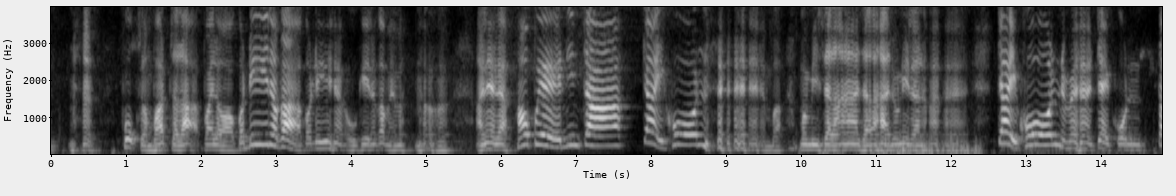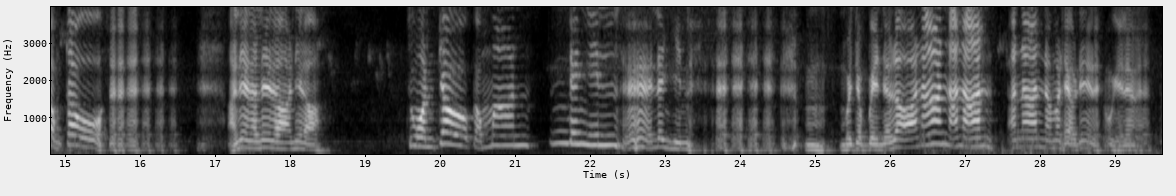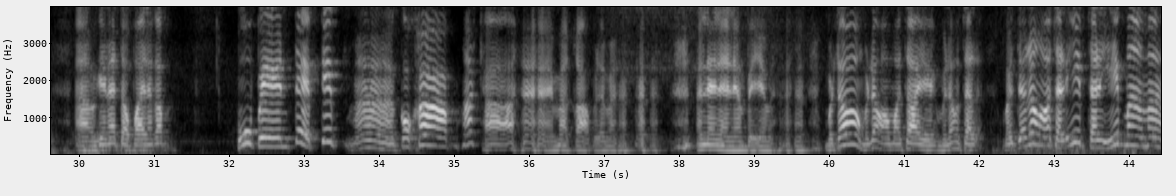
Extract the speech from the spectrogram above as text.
พวกสัมผัสสาระไปหรอกก็ดีนะก็ก็ดีนะโอเคนะครับเห็นไหมอันนี้แหละเฮาเป็นนินจา ใจคนบ่มันมีสาระอาสาระอาตรงนี้แล้วนะใจคนใจคนต้องเจ้า อันนี้นะนี่เหรอนี่เหรอส่วนเจ้ากับมันได้ยินได้ยินอืมไม่จำเป็นจะรออันอันอันอันอันอันนมาแถวนี้นะโอเคแล้วนะอ่าโอเคนะต่อไปนะครับ หูเป็นเต็บติบอ่าก็คาบฮัดฉามาคาบไปแล้วมันอันนี้นี่นี่เป็นยังไงไม่ต้องไม่ต้องเอามาใส่ไม่ต้องใส่ไม่จะต้องเอาสลีบสลีบมามา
